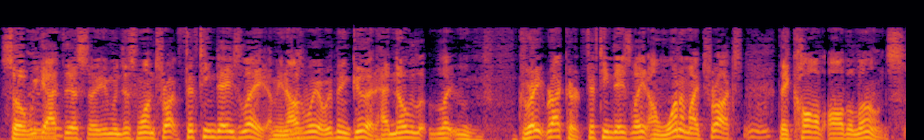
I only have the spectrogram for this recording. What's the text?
So we got Mm-hmm. this, uh, even just one truck, 15 days late. I mean, I was aware, we've been good. Had no l- great record. 15 days late on one of my trucks, Mm-hmm. they called all the loans.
